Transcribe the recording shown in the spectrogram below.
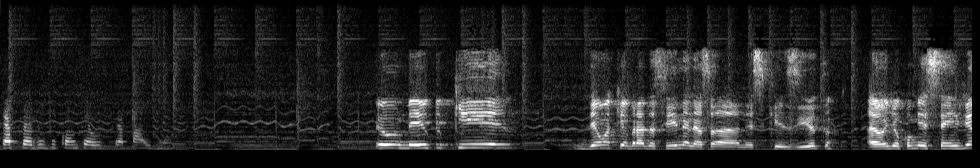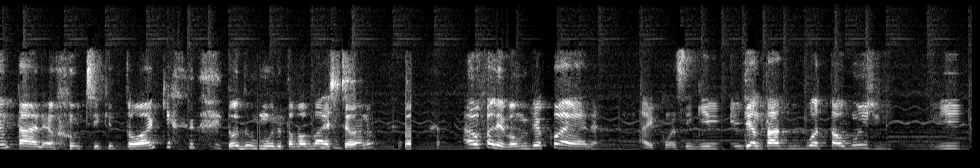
Pra produzir conteúdo pra página? Eu meio que dei uma quebrada assim, né, nessa, nesse quesito. Aí onde eu comecei a inventar, né? O TikTok, todo mundo tava baixando. Aí eu falei, vamos ver qual é, né? Aí consegui tentar botar alguns vídeos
